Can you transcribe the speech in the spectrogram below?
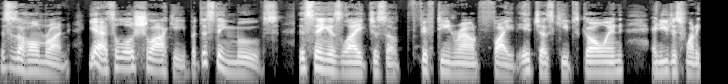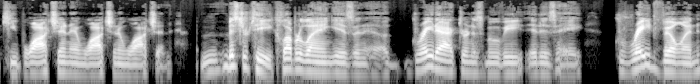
this is a home run. Yeah, it's a little schlocky, but this thing moves. This thing is like just a 15 round fight. It just keeps going, and you just want to keep watching and watching and watching. Mr. T, Clubber Lang, is an, a great actor in this movie. It is a great villain.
